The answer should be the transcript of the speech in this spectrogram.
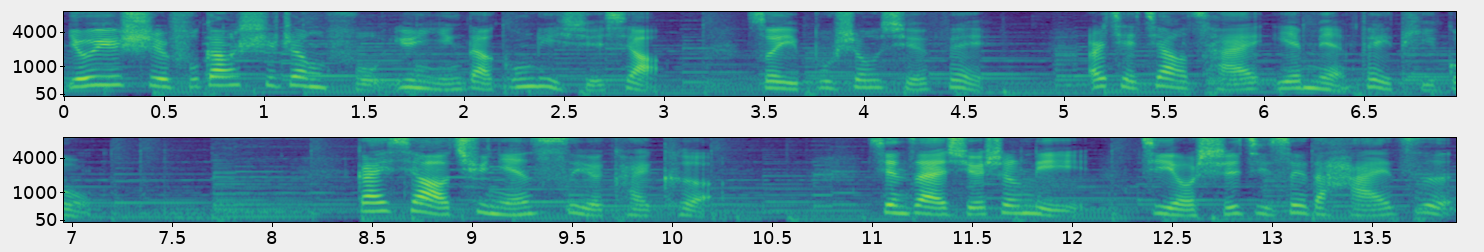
由于是福冈市政府运营的公立学校，所以不收学费，而且教材也免费提供。该校去年四月开课，现在学生里既有十几岁的孩子，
